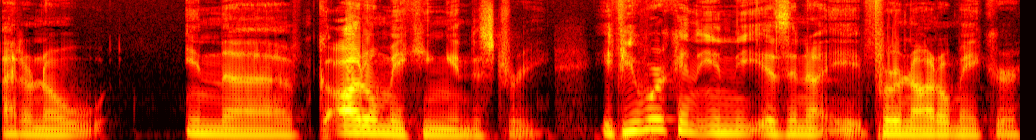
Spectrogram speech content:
I don't know, in the automaking industry, if you work in, in the as an for an automaker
